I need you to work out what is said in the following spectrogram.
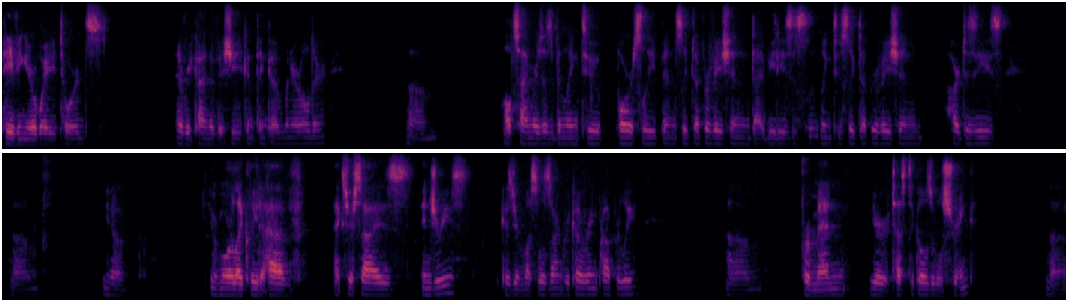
paving your way towards every kind of issue you can think of when you're older. Um, Alzheimer's has been linked to poor sleep and sleep deprivation. Diabetes is linked to sleep deprivation, heart disease. Um, you know, you're more likely to have exercise injuries because your muscles aren't recovering properly. Um, for men, your testicles will shrink. Uh,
